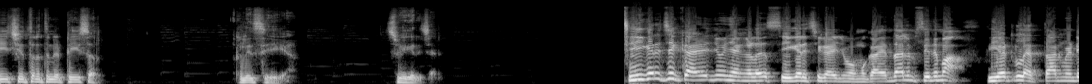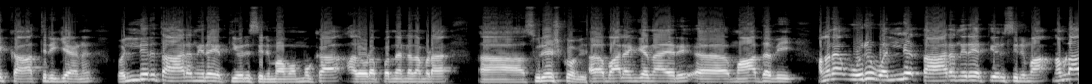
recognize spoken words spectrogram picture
ഈ ചിത്രത്തിന്റെ ടീസർ റിലീസ് ചെയ്യുകയാണ്. സ്വീകരിച്ചാൽ. സ്വീകരിച്ച് കഴിഞ്ഞു ഞങ്ങൾ സ്വീകരിച്ചു കഴിഞ്ഞു മമ്മൂക്ക. എന്തായാലും സിനിമ തിയേറ്ററിൽ എത്താൻ വേണ്ടി കാത്തിരിക്കുകയാണ്. വലിയൊരു താരനിര എത്തിയ ഒരു സിനിമ മമ്മൂക്ക. അതോടൊപ്പം തന്നെ നമ്മുടെ സുരേഷ് ഗോപി ബാലങ്ക നായർ മാധവി. അങ്ങനെ ഒരു വലിയ താരനിര എത്തിയ ഒരു സിനിമ. നമ്മൾ ആ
